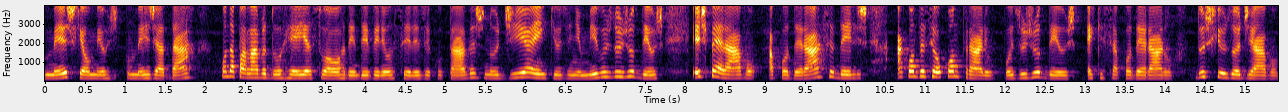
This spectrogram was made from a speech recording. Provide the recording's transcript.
mês, que é o mês de Adar, quando a palavra do rei e a sua ordem deveriam ser executadas, no dia em que os inimigos dos judeus esperavam apoderar-se deles, aconteceu o contrário, pois os judeus é que se apoderaram dos que os odiavam.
